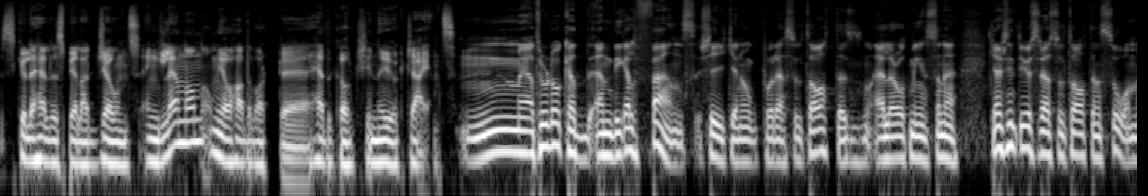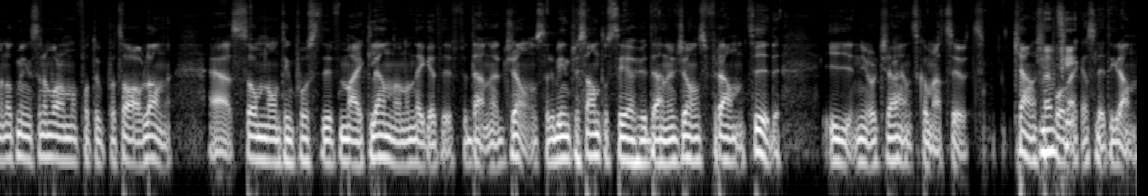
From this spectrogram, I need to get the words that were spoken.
skulle hellre spela Jones än Glennon om jag hade varit eh, headcoach i New York Giants. Mm, men jag tror dock att en del fans kikar nog på resultatet, eller åtminstone, kanske inte just resultaten så, men åtminstone vad de har fått upp på tavlan, eh, som någonting positivt för Mike Glennon och negativt för Daniel Jones. Så det blir intressant att se hur Daniel Jones framtid i New York Giants kommer att se ut. Kanske men påverkas lite grann.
